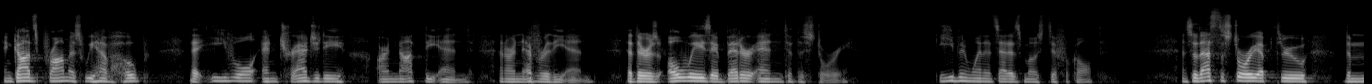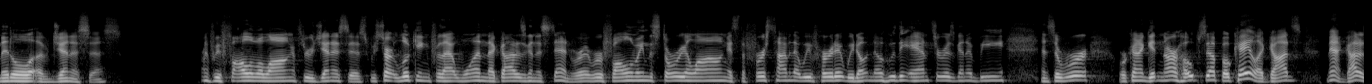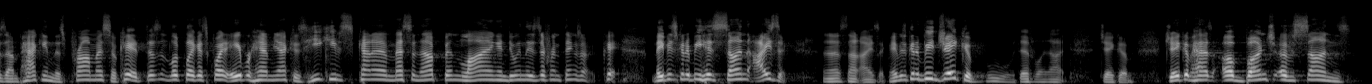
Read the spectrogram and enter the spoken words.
In God's promise, we have hope that evil and tragedy are not the end and are never the end, that there is always a better end to the story, even when it's at its most difficult. And so that's the story up through the middle of Genesis. If we follow along through Genesis, we start looking for that one that God is going to send. We're, we're following the story along. It's the first time that we've heard it. We don't know who the answer is going to be. And so we're, we're kind of getting our hopes up. Okay, like God's, man, God is unpacking this promise. Okay, it doesn't look like it's quite Abraham yet because he keeps kind of messing up and lying and doing these different things. Okay, maybe it's going to be his son, Isaac. And that's not Isaac. Maybe it's going to be Jacob. Ooh, definitely not Jacob. Jacob has a bunch of sons.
